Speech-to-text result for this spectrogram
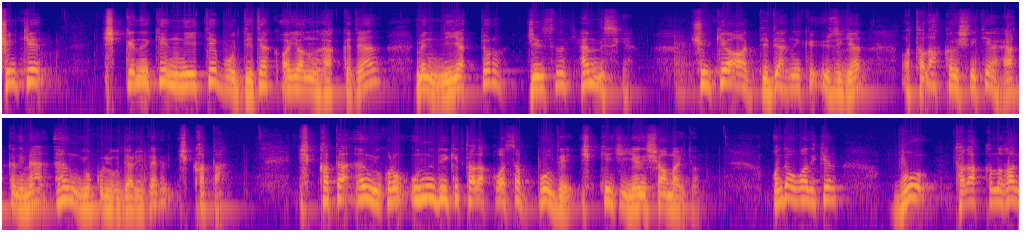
chunki ikkiniki niyati bu didak ayolning haqida men niyatdir jinsining hammasiga chunki didakniki o'ziga taloq qilishniki haqqi nima eng yuqori darajada ikki qator ikki qator eng yuqori unidagi taloq qilsa bo'ldi ikkinchi yenisholmaydi unda bo'lgandan bu qilingan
